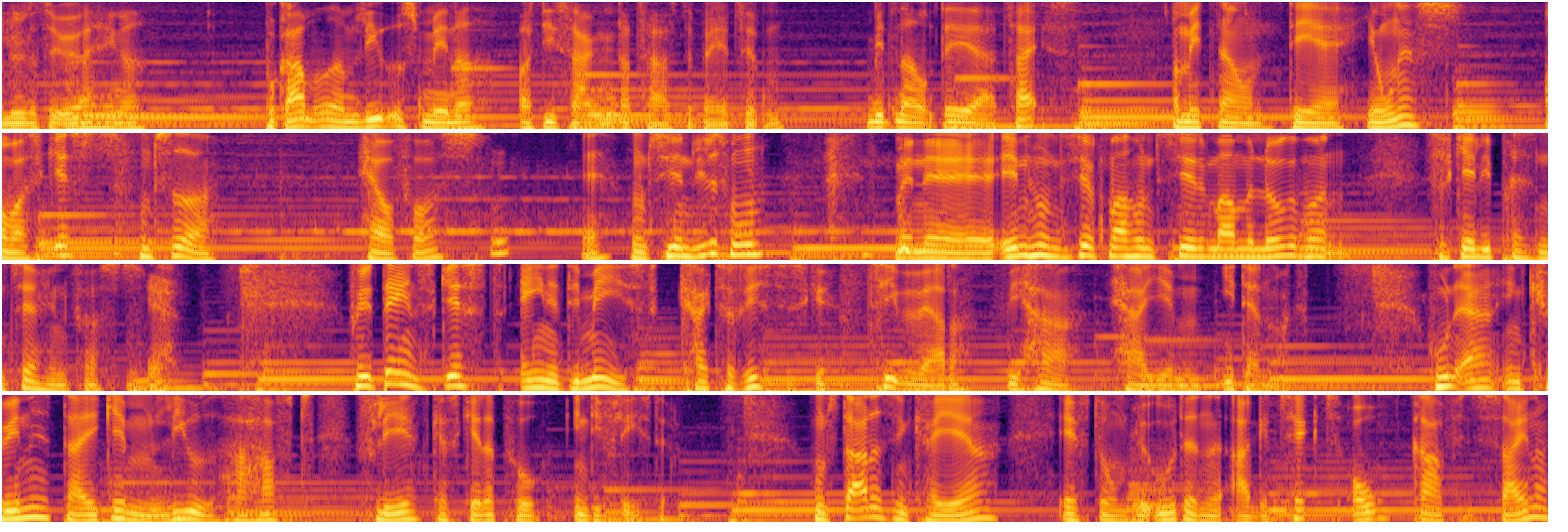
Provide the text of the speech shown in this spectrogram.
lytter til Ørehænger. Programmet om livets minder og de sange, der tager os tilbage til dem. Mit navn, det er Tejs. Og mit navn, det er Jonas. Og vores gæst, hun sidder herovre for os. Ja, hun siger en lille smule. Men øh, inden hun siger for meget, hun siger det meget med lukket mund, så skal jeg lige præsentere hende først. Ja. Fordi dagens gæst er en af de mest karakteristiske tv-værter, vi har herhjemme i Danmark. Hun er en kvinde, der igennem livet har haft flere kasketter på end de fleste. Hun startede sin karriere, efter hun blev uddannet arkitekt og grafisk designer.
